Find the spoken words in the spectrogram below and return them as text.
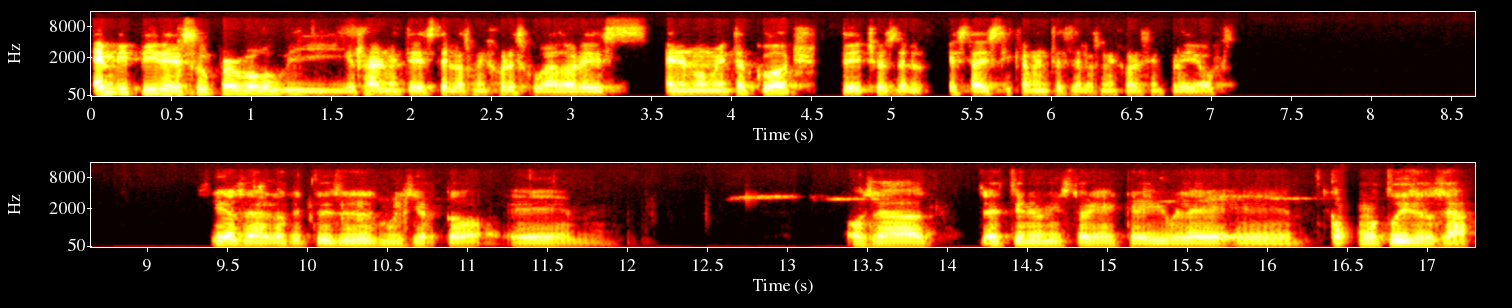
MVP del Super Bowl y realmente es de los mejores jugadores en el momento clutch. De hecho, estadísticamente es de los mejores en playoffs. Sí, o sea, lo que tú dices es muy cierto. eh, o sea, eh, tiene una historia increíble. eh, como tú dices, o sea,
